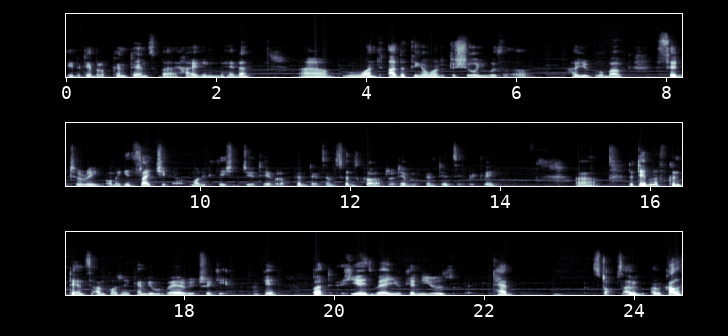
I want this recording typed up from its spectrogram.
in the table of contents by hiding the header. Um, one other thing I wanted to show you was uh, how you go about centering or making slight uh, modifications to your table of contents. I'm just going to scroll up to the table of contents here quickly. Uh, the table of contents unfortunately can be very tricky okay but here is where you can use tab stops I will, I will cover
